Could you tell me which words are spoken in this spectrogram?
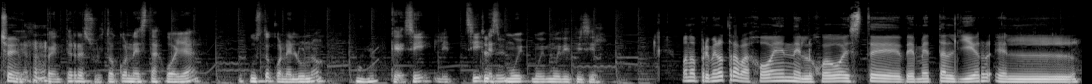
Sí. Y de repente resultó con esta joya, justo con el 1, Ujú. que sí, sí, Sí, es sí. muy, muy, muy difícil. Bueno, primero trabajó en el juego este de Metal Gear, el...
